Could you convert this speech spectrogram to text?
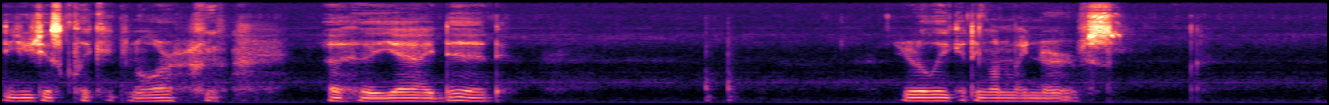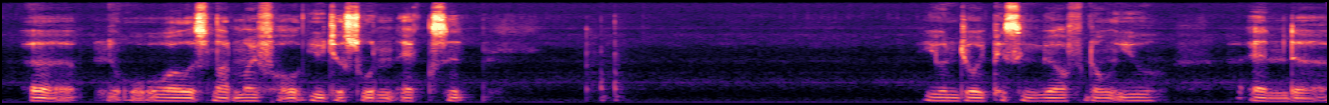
Did you just click ignore? uh, yeah, I did. You're really getting on my nerves uh, well, it's not my fault, you just wouldn't exit. You enjoy pissing me off, don't you? And, uh,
